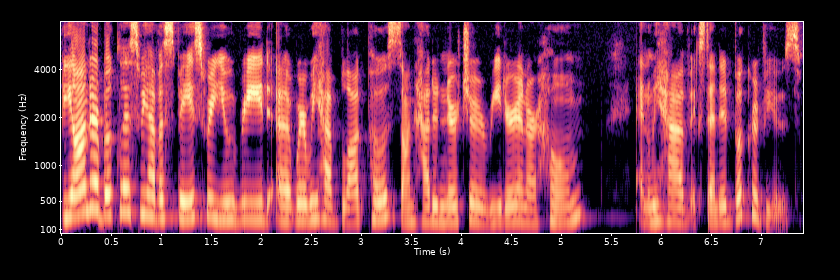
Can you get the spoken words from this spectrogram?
Beyond our book list, we have a space where you read, uh, where we have blog posts on how to nurture a reader in our home, and we have extended book reviews.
